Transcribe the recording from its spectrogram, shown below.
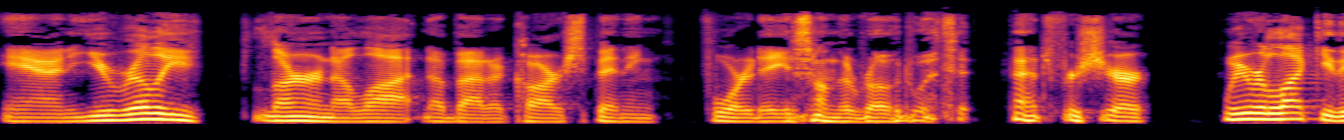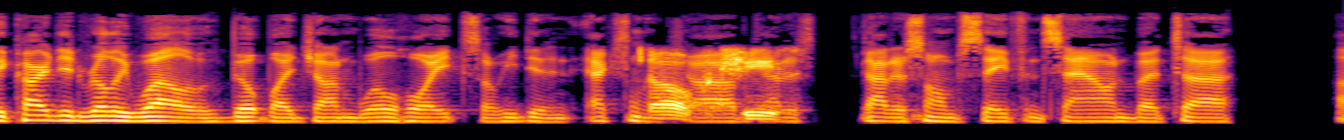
And you really learn a lot about a car spinning four days on the road with it. That's for sure. We were lucky. The car did really well. It was built by John Wilhoit, so he did an excellent oh, job. Got us, got us, home safe and sound. But uh, uh,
